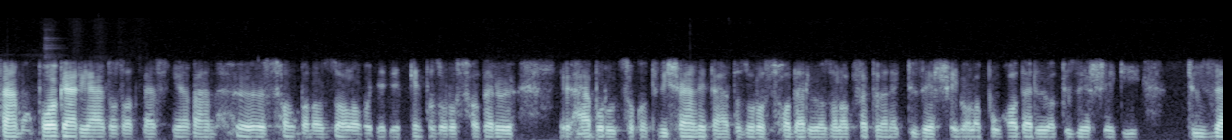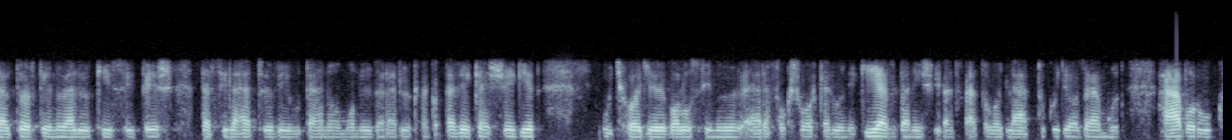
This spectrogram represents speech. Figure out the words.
számú polgári áldozat lesz nyilván összhangban azzal, hogy egyébként az orosz haderő háborút szokott viselni, tehát az orosz haderő az alapvetően egy tüzérség alapú haderő, a tüzérségi tűzzel történő előkészítés teszi lehetővé utána a manővererőknek a tevékenységét úgyhogy valószínű erre fog sor kerülni Kievben is, illetve hát ahogy láttuk ugye az elmúlt háborúk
